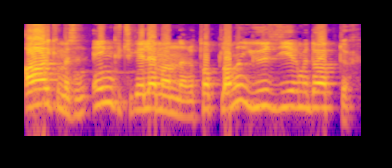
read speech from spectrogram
A kümesinin en küçük elemanları toplamı 124'tür.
